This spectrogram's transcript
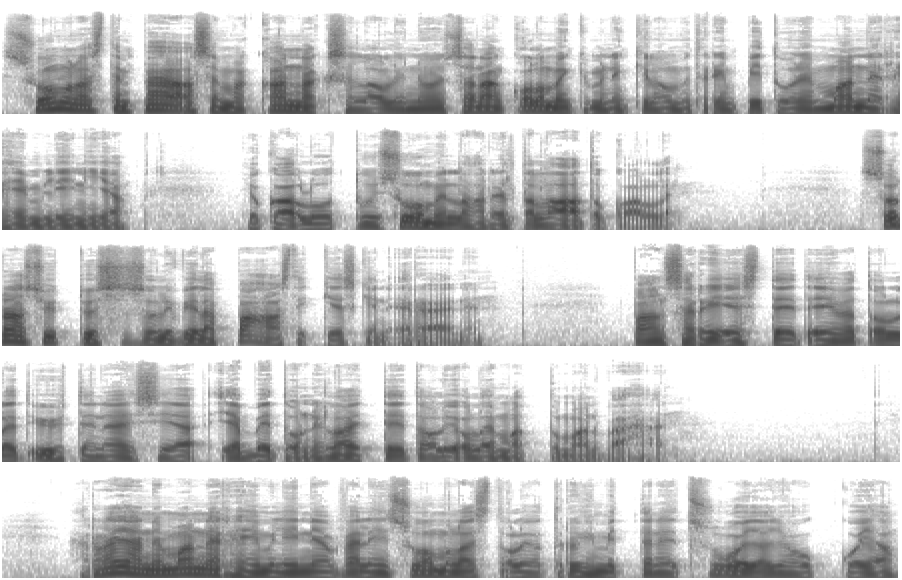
Suomalaisten pääasema Kannaksella oli noin 130 kilometrin pituinen Mannerheim-linja, joka ulottui Suomenlahdelta Laatokalle. Sodan syttyessä se oli vielä pahasti keskeneräinen – Panssariesteet eivät olleet yhtenäisiä ja betonilaitteita oli olemattoman vähän. Rajan ja Mannerheim-linjan välin suomalaiset olivat ryhmittäneet suojajoukkoja,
